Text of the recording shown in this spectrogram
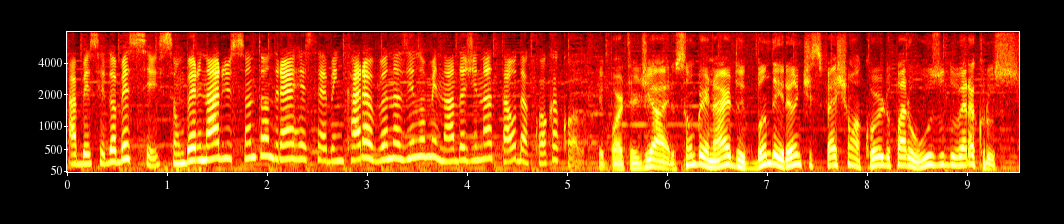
ABC do ABC. São Bernardo e Santo André recebem caravanas iluminadas de Natal da Coca-Cola. Repórter Diário. São Bernardo e Bandeirantes fecham acordo para o uso do Veracruz.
